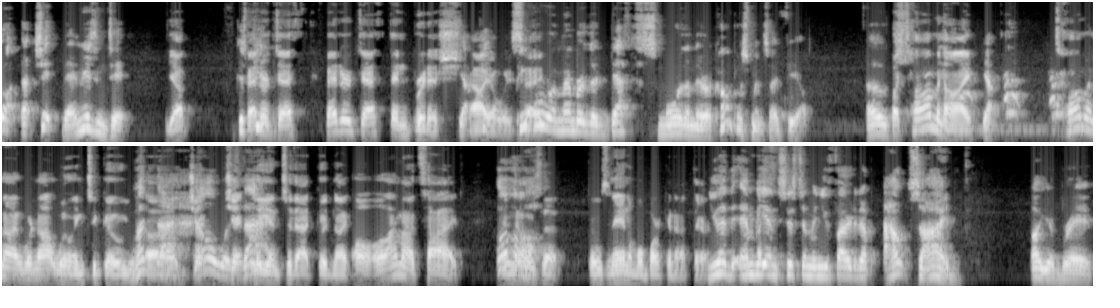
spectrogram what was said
"Right, that's it, then, isn't it?" Yep. Better peop- death. Better death than British. yeah, I always people say. People remember their deaths more than their accomplishments. I feel. Oh, But Tom and I, yeah. Tom and I were not willing to go uh, was gently that? into that good night. Oh, well, I'm outside, and there Oh. was a there was an animal barking out there. You had the MBN system and you fired it up outside. Oh, you're brave.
